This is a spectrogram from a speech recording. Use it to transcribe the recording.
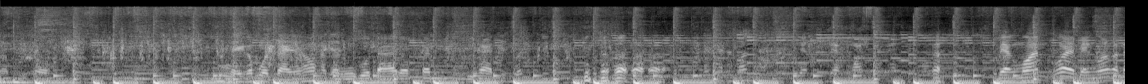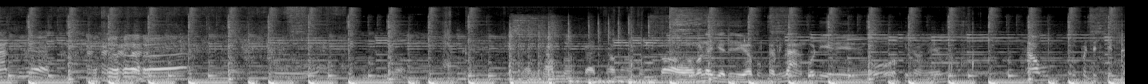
ครับพี่น้องใจกระปวดใจนะเนาะขจะยันมีบัวตาดอกกันกี่ขาดแบ่งม้อนโอ้ยแบ่งม้อนก็นักนี่แหละการทำเนาะการทำครับผมก็เอาว่าละเอียดดีครับผมทำล่างบ่ดีนี่โอ้พี่น้องเอ้ยเท้าไปจะกินไหม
